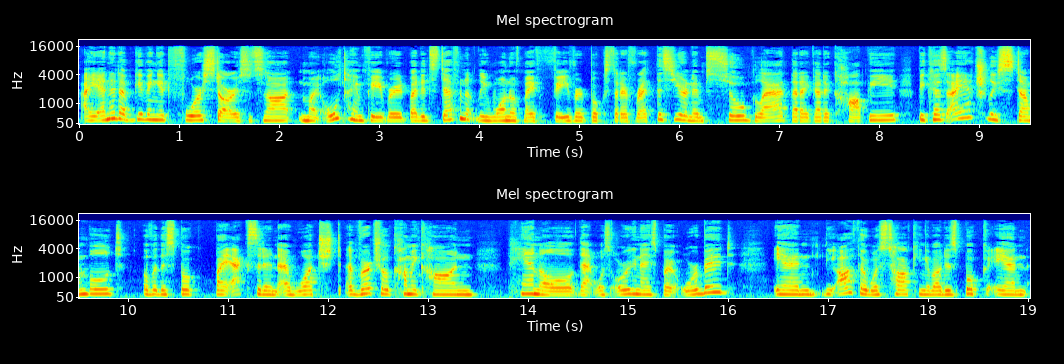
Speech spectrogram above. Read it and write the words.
I ended up giving it four stars. It's not my all time favorite, but it's definitely one of my favorite books that I've read this year, and I'm so glad that I got a copy because I actually stumbled over this book by accident. I watched a virtual Comic Con panel that was organized by Orbit and the author was talking about his book and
